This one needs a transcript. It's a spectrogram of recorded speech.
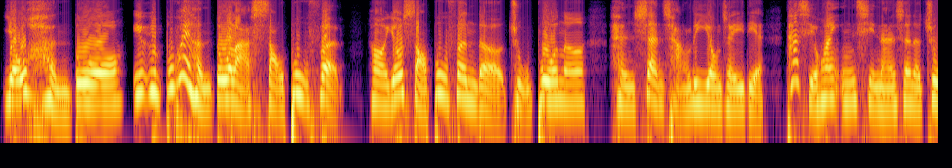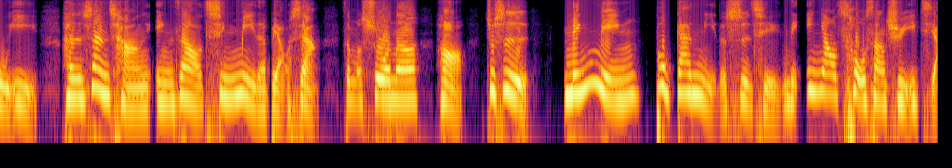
有很多，也也不会很多啦，少部分哈，有少部分的主播呢，很擅长利用这一点，他喜欢引起男生的注意，很擅长营造亲密的表象。怎么说呢？哈，就是明明不干你的事情，你硬要凑上去一脚。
